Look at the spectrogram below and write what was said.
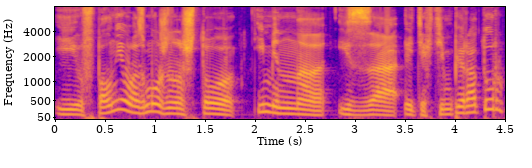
И вполне возможно, что именно из-за этих температур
